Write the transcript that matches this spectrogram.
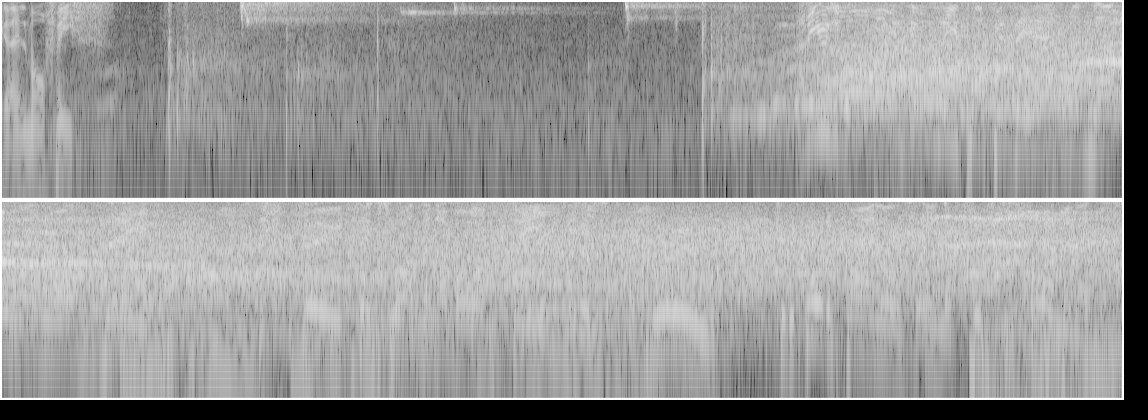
Gaël Monfils. And he was always going to leap up in the air on that one, wasn't he? 6-2, 6-1, the number one seed is through to the quarterfinals in 54 minutes.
